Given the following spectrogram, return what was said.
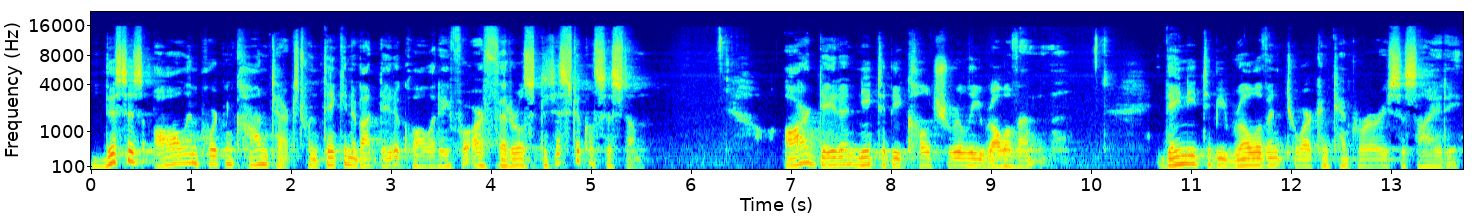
This is all important context when thinking about data quality for our federal statistical system. Our data need to be culturally relevant. They need to be relevant to our contemporary society.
